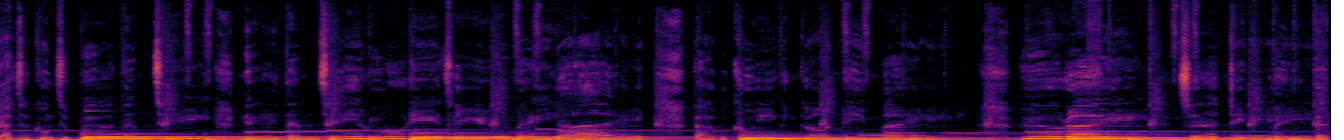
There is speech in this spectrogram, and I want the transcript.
และเธอคงจะเบื่อเต็มทีเหนื่อยเต็มทีรู้ดีที่ยื้อไม่ง่าย แต่ว่าคุยกันก่อนได้ไหม เพื่อไรจะดีไม่เป็น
